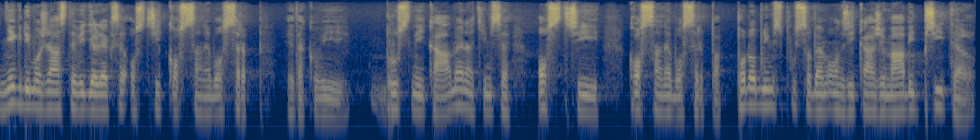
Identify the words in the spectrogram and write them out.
někdy možná jste viděli, jak se ostří kosa nebo srp. Je takový brusný kámen a tím se ostří kosa nebo srpa. Podobným způsobem on říká, že má být přítel.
